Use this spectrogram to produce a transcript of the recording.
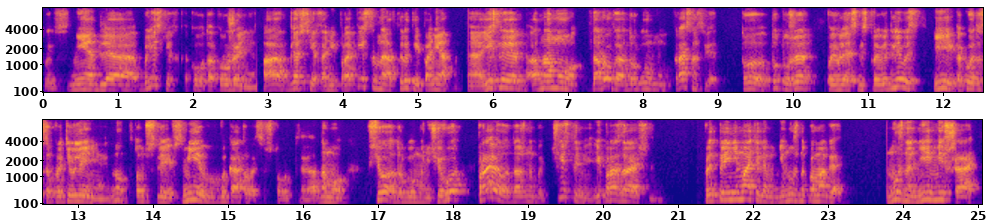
То есть не для близких какого-то окружения, а для всех. Они прописаны прописаны, открыты и понятны. Э, если одному дорога, а другому красный свет, то тут уже появляется несправедливость и какое-то сопротивление. Ну, в том числе и в СМИ выкатывается, что вот одному все, а другому ничего. Правила должны быть чистыми и прозрачными. Предпринимателям не нужно помогать, нужно не мешать.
